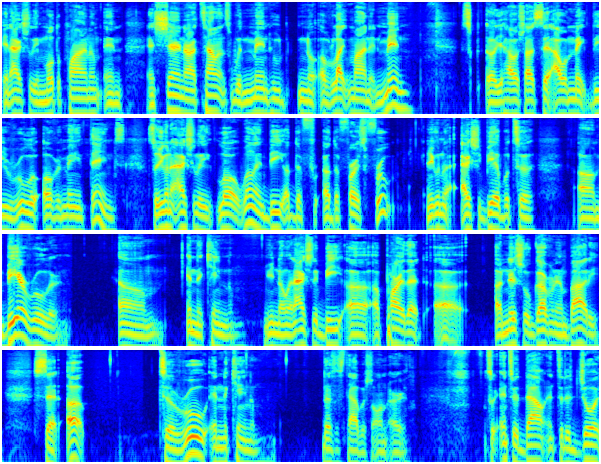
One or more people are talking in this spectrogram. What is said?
and actually multiplying them and and sharing our talents with men who you know of like-minded men uh, Yahweh said, I will make thee ruler over many things. So you're going to actually, Lord willing, be of the, of the first fruit. You're going to actually be able to um, be a ruler um, in the kingdom, you know, and actually be a, a part of that uh, initial governing body set up to rule in the kingdom that's established on earth. So enter thou into the joy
